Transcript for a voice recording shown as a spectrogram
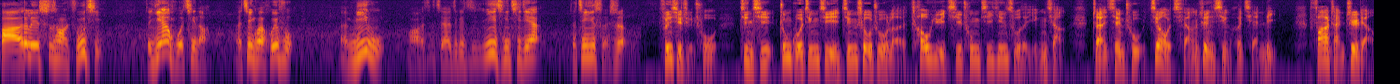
把各类市场主体的烟火气呢，呃，尽快恢复，呃，弥补啊，在这个疫情期间的经济损失。分析指出，近期中国经济经受住了超预期冲击因素的影响，展现出较强韧性和潜力，发展质量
